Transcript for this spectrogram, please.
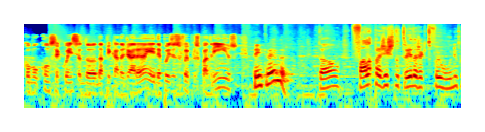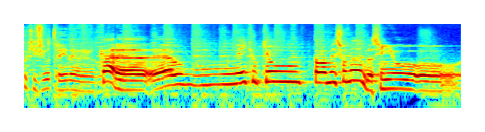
como consequência do- da picada de aranha e depois isso foi pros quadrinhos. Tem trailer? Então, fala pra gente do trailer, já que tu foi o único que viu o trailer. Cara, é o- meio que o que eu tava mencionando, assim, o,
